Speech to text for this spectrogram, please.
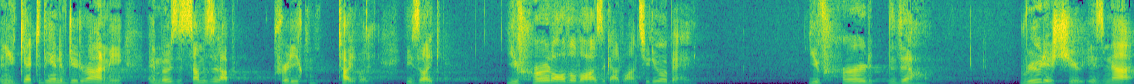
And you get to the end of Deuteronomy, and Moses sums it up pretty tightly. He's like, You've heard all the laws that God wants you to obey. You've heard the root issue is not,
